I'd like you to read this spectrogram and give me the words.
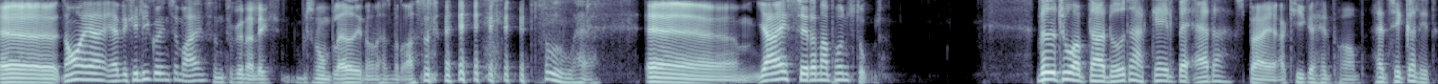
Øh, nå ja, ja, vi kan lige gå ind til mig. Sådan begynder at lægge sådan nogle blade ind under hans madras. Puha. øh, jeg sætter mig på en stol. Ved du, om der er noget, der er galt med Anna? Spørger jeg og kigger hen på ham. Han tænker lidt.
